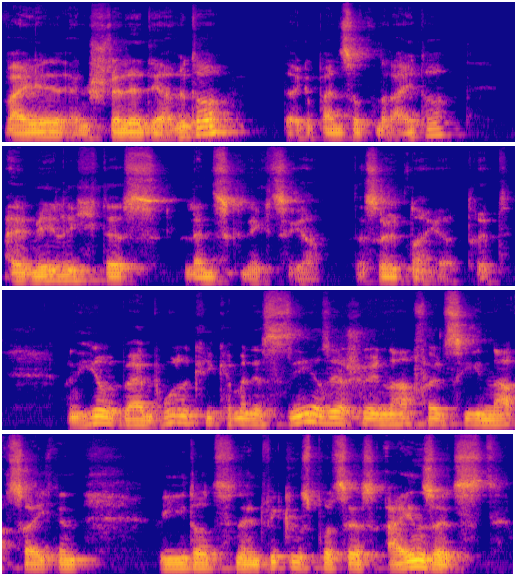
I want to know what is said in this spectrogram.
Weil anstelle der Ritter, der gepanzerten Reiter, allmählich das Landsknechtsheer, das Söldnerheer tritt. Und hier beim Bruderkrieg kann man das sehr, sehr schön nachvollziehen, nachzeichnen, wie dort ein Entwicklungsprozess einsetzt,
